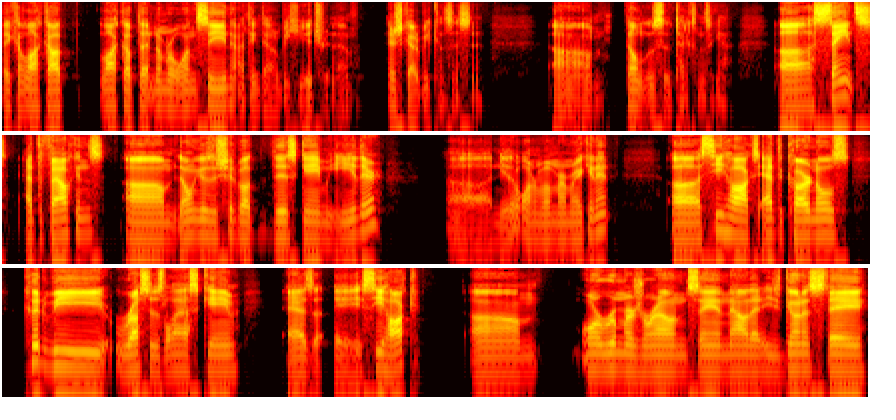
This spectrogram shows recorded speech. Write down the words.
they can lock out lock up that number one seed. I think that'll be huge for them. They just got to be consistent. Um, don't lose to the Texans again. Uh, Saints at the Falcons. Um, no one gives a shit about this game either. Uh, neither one of them are making it. Uh, Seahawks at the Cardinals could be Russ's last game as a Seahawk. Um, more rumors around saying now that he's gonna stay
